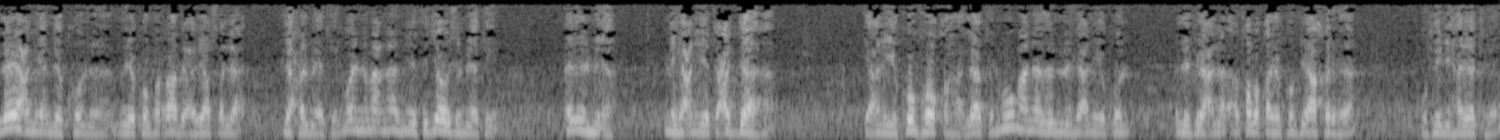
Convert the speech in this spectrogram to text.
لا يعني أن يكون ما يكون في الرابعه يصل لحل 200 وان معناه أنه يتجاوز ال 200 أي ال 100 إنه يعني يتعداها يعني يكون فوقها لكن مو معناه أنه يعني يكون اللي في طبقة يكون في آخرها وفي نهايتها.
